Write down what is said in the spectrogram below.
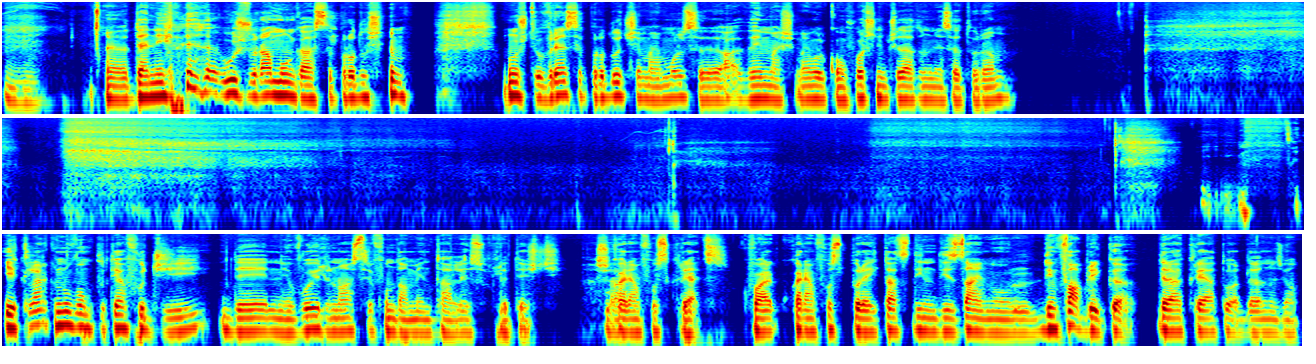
mm-hmm. de a ne ușura munca să producem, nu știu, vrem să producem mai mult, să avem mai și mai mult confort și niciodată nu ne săturăm. E clar că nu vom putea fugi de nevoile noastre fundamentale sufletești, Așa. cu care am fost creați, cu care, cu care am fost proiectați din designul, din fabrică, de la creator, de la Dumnezeu.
